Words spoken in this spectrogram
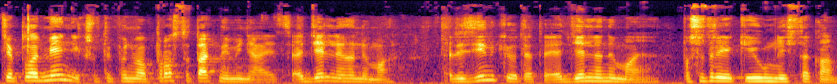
Теплообмінник, щоб ти розумів, просто так не міняється. Отдельного нема. Резинки от этой отдельно немає. Посмотри, який умний стакан.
